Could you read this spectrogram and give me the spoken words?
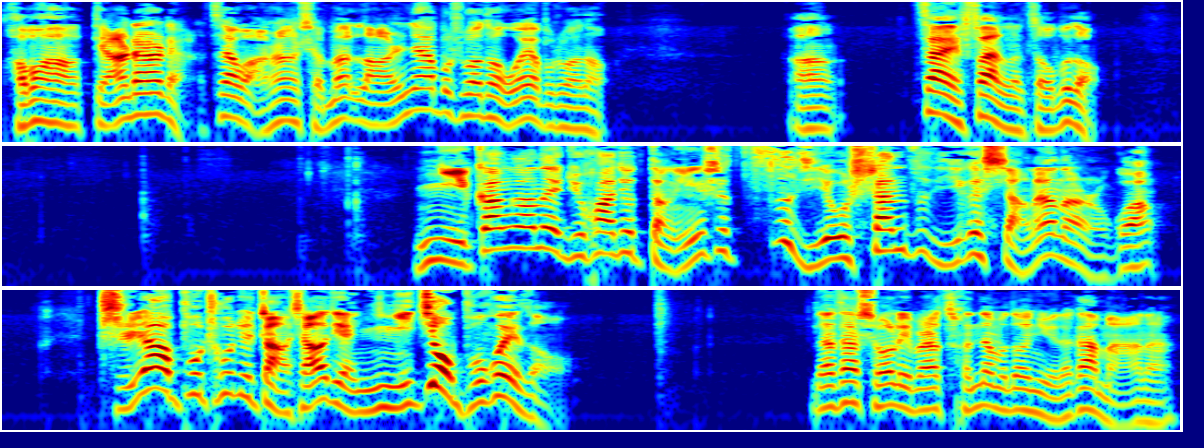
好不好？点儿点儿点儿，在网上什么？老人家不说透，我也不说透，啊，再犯了走不走？你刚刚那句话就等于是自己又扇自己一个响亮的耳光，只要不出去找小姐，你就不会走。那他手里边存那么多女的干嘛呢？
